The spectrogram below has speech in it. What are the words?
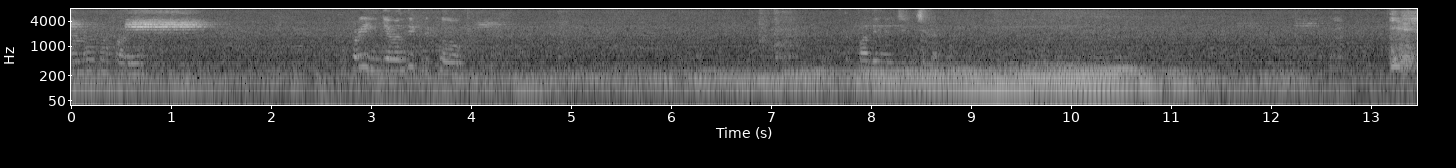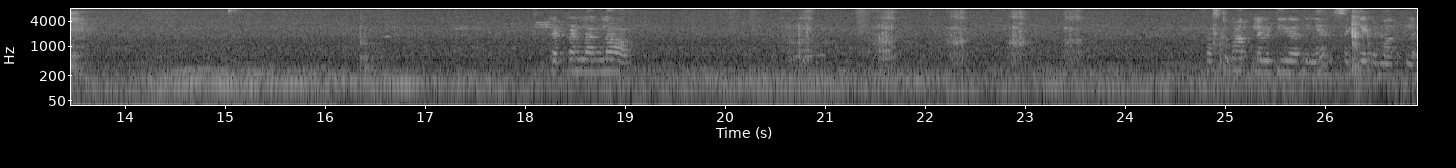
அவ்வளோதான் பாருங்க. அப்புறம் இங்கே வந்து இப்படி பதினஞ்சு இன்ச்சில் கட் பண்ணலாங்களா? ஃபஸ்ட்டு மார்க்கில் வெட்டிடாதீங்க செகண்ட் மார்க்கில்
